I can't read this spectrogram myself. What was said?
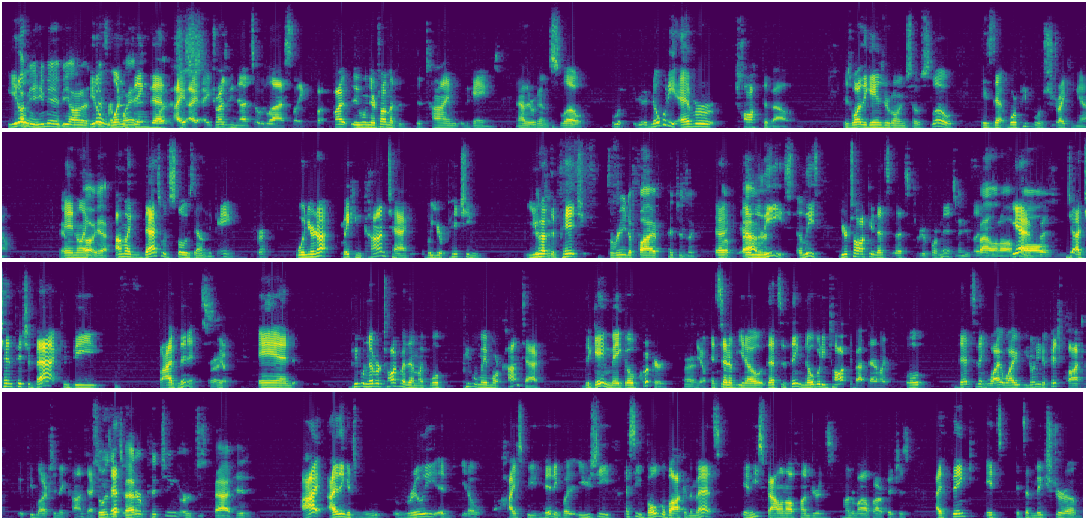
You know, I mean, he may be on a you know one planet, thing that I, it's I just- it drives me nuts over the last like five when they're talking about the, the time of the games Now they were going slow. Nobody ever talked about is why the games were going so slow. Is that more people are striking out, Yeah. and like oh yeah, I'm like that's what slows down the game. Sure. When you're not making contact, but you're pitching, you have to pitch three to five pitches, a, uh, a at least at least you're talking that's that's three or four minutes. and you're Like, fouling off yeah, balls. a ten pitch at bat can be five minutes. Right. Yep. And people never talk about that. I'm like, well, people made more contact. The game may go quicker. Right. Yep. Instead of, you know, that's the thing. Nobody talked about that. I'm like, well, that's the thing. Why? Why you don't need a pitch clock if, if people actually make contact? So is that's it better pitching or just bad hitting? I I think it's really you know high speed hitting. But you see, I see Vogelbach in the Mets, and he's fouling off hundreds, hundred mile per hour pitches. I think it's it's a mixture of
